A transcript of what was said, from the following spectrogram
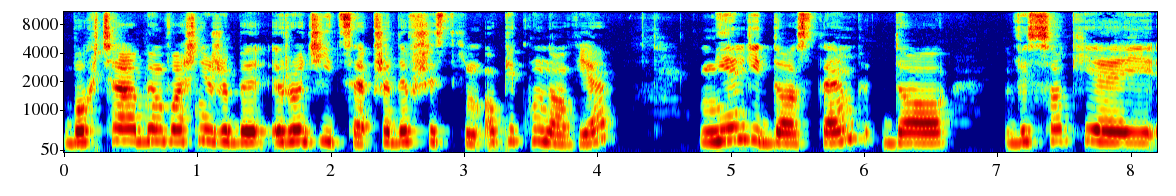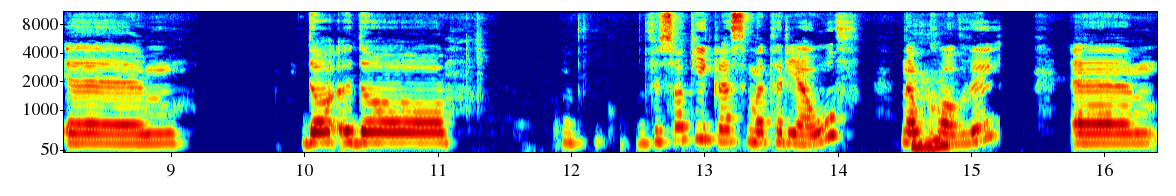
bo chciałabym właśnie, żeby rodzice, przede wszystkim opiekunowie, mieli dostęp do wysokiej, do, do wysokiej klasy materiałów naukowych, mhm.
